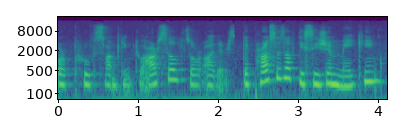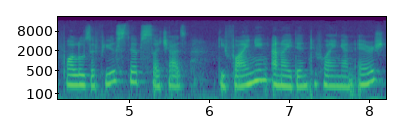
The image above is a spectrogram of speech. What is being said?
or prove something to ourselves or others. The process of decision making follows a few steps such as defining and identifying an urge,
